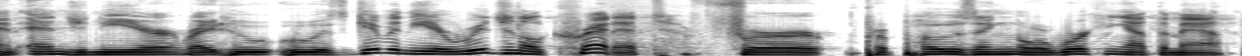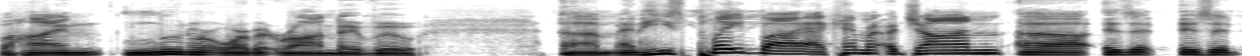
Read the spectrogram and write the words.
an engineer, right? Who who is given the original credit for proposing or working out the math behind lunar orbit rendezvous. Um, and he's played by I can't remember John. Uh, is it is it?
